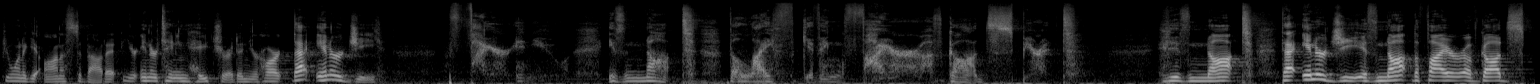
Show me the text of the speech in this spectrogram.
If you want to get honest about it, you're entertaining hatred in your heart. That energy, fire in you, is not the life giving fire of God's Spirit. It is not, that energy is not the fire of God's Spirit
